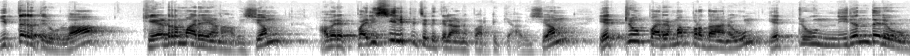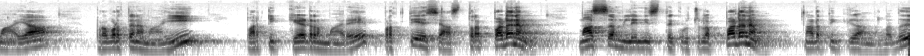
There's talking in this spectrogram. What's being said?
ഇത്തരത്തിലുള്ള കേഡർമാരെയാണ് ആവശ്യം. അവരെ പരിശീലിപ്പിച്ചെടുക്കലാണ് പാർട്ടിക്ക് ആവശ്യം. ഏറ്റവും പരമപ്രധാനവും ഏറ്റവും നിരന്തരവുമായ പ്രവർത്തനമായി പാർട്ടി കേഡർമാരെ പ്രത്യയശാസ്ത്ര പഠനം മാസം ലെനിസത്തെക്കുറിച്ചുള്ള പഠനം നടത്തിക്കുക എന്നുള്ളത്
